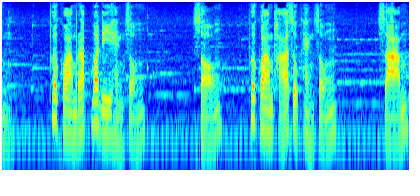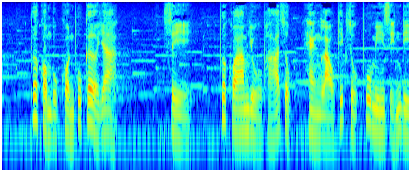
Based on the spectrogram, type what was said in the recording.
1. เพื่อความรับว่าดีแห่งสงฆ์ 2. เพื่อความผาสุกแห่งสงฆ์ 3. เพื่อข่มบุคคลผู้เก้อยาก 4. เพื่อความอยู่ผาสุกแห่งเหล่าภิกษุผู้มีศีลดี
